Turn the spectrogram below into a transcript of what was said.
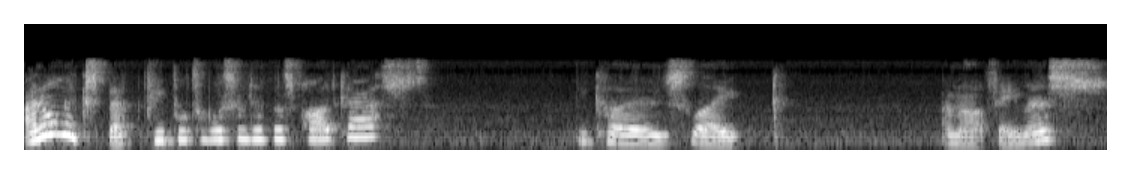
I don't expect people to listen to this podcast because like I'm not famous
